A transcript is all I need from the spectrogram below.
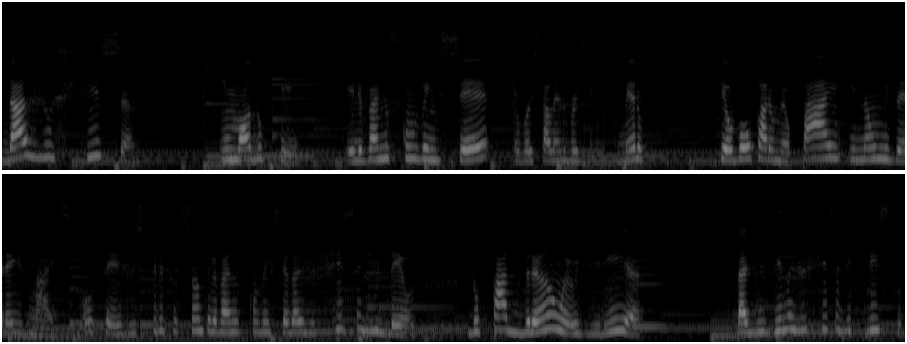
da justiça, em modo que ele vai nos convencer. Eu vou estar lendo o versículo primeiro que eu vou para o meu Pai e não me vereis mais. Ou seja, o Espírito Santo ele vai nos convencer da justiça de Deus, do padrão, eu diria, da divina justiça de Cristo.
